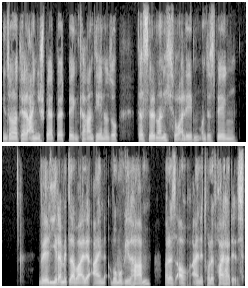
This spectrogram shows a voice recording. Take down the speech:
in so ein Hotel eingesperrt wird wegen Quarantäne und so. Das will man nicht so erleben und deswegen will jeder mittlerweile ein Wohnmobil haben, weil es auch eine tolle Freiheit ist.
